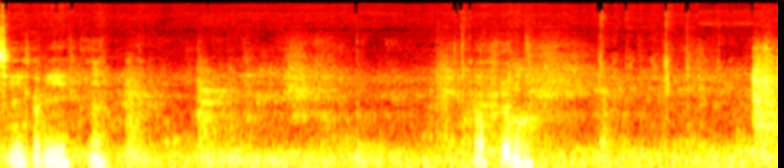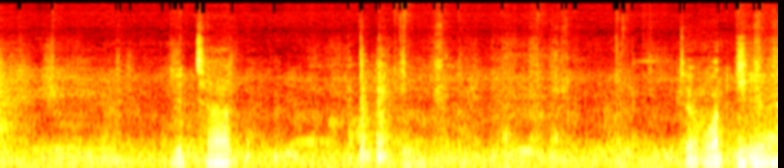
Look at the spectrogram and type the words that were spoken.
C กับ E อะก็ขึ้นยึดชาร์จ จะวัดคีย์นะ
